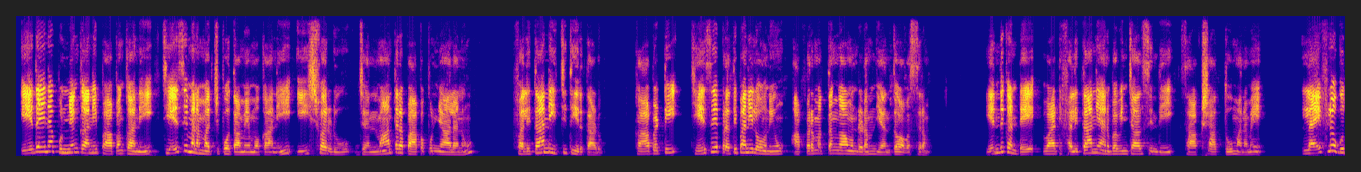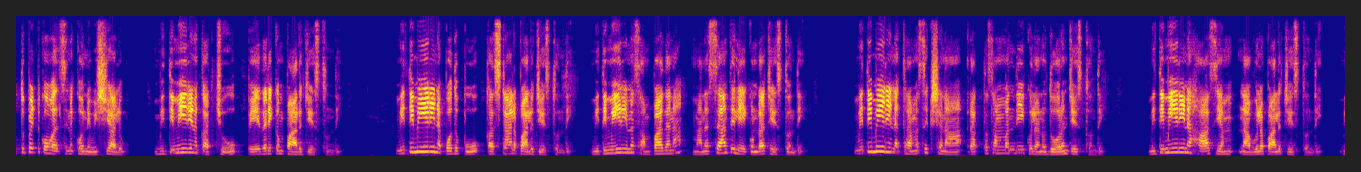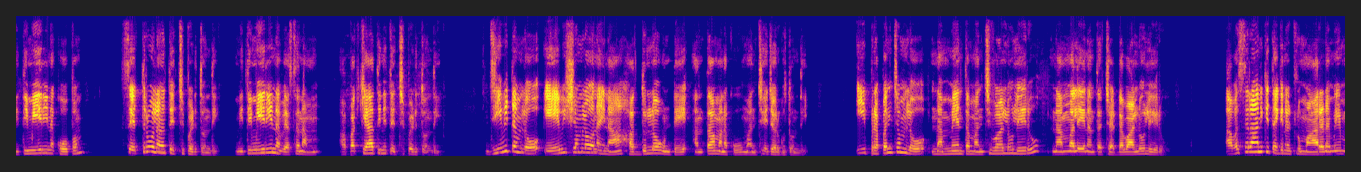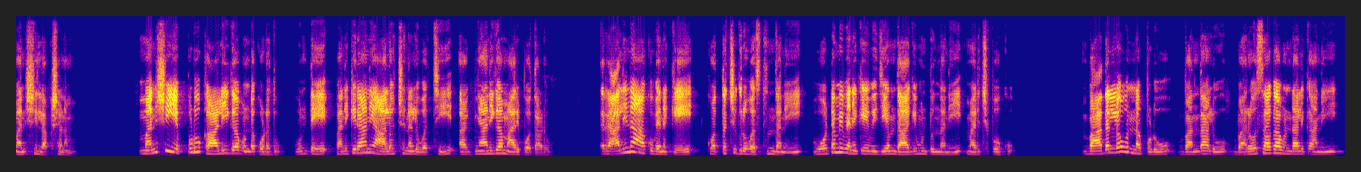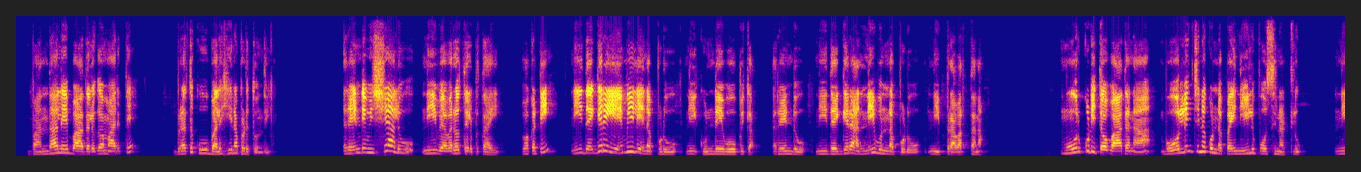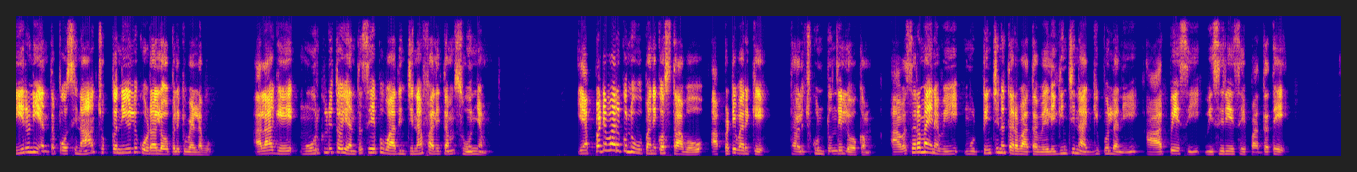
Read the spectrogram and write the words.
ఏదైనా పుణ్యం కానీ పాపం కానీ చేసి మనం మర్చిపోతామేమో కానీ ఈశ్వరుడు జన్మాంతర పాపపుణ్యాలను ఫలితాన్ని ఇచ్చి తీరుతాడు. కాబట్టి చేసే ప్రతి పనిలోనూ అప్రమత్తంగా ఉండడం ఎంతో అవసరం. ఎందుకంటే వాటి ఫలితాన్ని అనుభవించాల్సింది సాక్షాత్తు మనమే. లైఫ్లో గుర్తుపెట్టుకోవాల్సిన కొన్ని విషయాలు. మితిమీరిన ఖర్చు పేదరికం పాలు చేస్తుంది. మితిమీరిన పొదుపు కష్టాల పాలు చేస్తుంది. మితిమీరిన సంపాదన మనశ్శాంతి లేకుండా చేస్తుంది. మితిమీరిన క్రమశిక్షణ రక్త సంబంధీకులను దూరం చేస్తుంది. మితిమీరిన హాస్యం నవ్వుల పాలు చేస్తుంది. మితిమీరిన కోపం శత్రువులను తెచ్చిపెడుతుంది. మితిమీరిన వ్యసనం అపఖ్యాతిని తెచ్చిపెడుతుంది. జీవితంలో ఏ విషయంలోనైనా హద్దుల్లో ఉంటే అంతా మనకు మంచే జరుగుతుంది. ఈ ప్రపంచంలో నమ్మేంత మంచివాళ్ళు లేరు నమ్మలేనంత చెడ్డవాళ్ళు లేరు. అవసరానికి తగినట్లు మారడమే మనిషి లక్షణం. మనిషి ఎప్పుడూ ఖాళీగా ఉండకూడదు. ఉంటే పనికిరాని ఆలోచనలు వచ్చి అజ్ఞానిగా మారిపోతాడు. రాలిన ఆకు వెనకే కొత్త చిగురు వస్తుందని ఓటమి వెనకే విజయం దాగి ఉంటుందని మరిచిపోకు. బాధల్లో ఉన్నప్పుడు బంధాలు భరోసాగా ఉండాలి కానీ బంధాలే బాధలుగా మారితే బ్రతుకు బలహీనపడుతుంది. రెండు విషయాలు నీవెవరో తెలుపుతాయి. ఒకటి నీ దగ్గర ఏమీ లేనప్పుడు నీకుండే ఓపిక. రెండు నీ దగ్గర అన్నీ ఉన్నప్పుడు నీ ప్రవర్తన. మూర్ఖుడితో వాదన బోర్లించిన కుండపై నీళ్ళు పోసినట్లు. నీరుని ఎంత పోసినా చుక్క నీళ్ళు కూడా లోపలికి వెళ్ళవు. అలాగే మూర్ఖుడితో ఎంతసేపు వాదించినా ఫలితం శూన్యం. ఎప్పటి వరకు నువ్వు పనికొస్తావో అప్పటి వరకే తలుచుకుంటుంది లోకం. అవసరమైనవి ముట్టించిన తర్వాత వెలిగించిన అగ్గిపుల్లని ఆర్పేసి విసిరేసే పద్ధతే.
